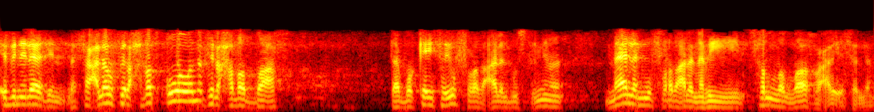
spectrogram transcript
ابن لادن فعله في لحظات قوة ولا في لحظات ضعف؟ طب وكيف يفرض على المسلمين ما لم يفرض على النبي صلى الله عليه وسلم؟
